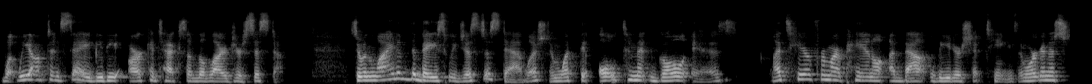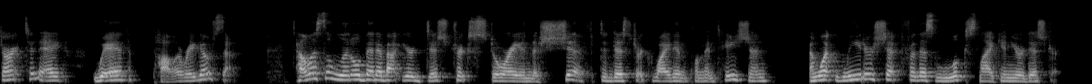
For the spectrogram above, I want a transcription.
what we often say, be the architects of the larger system. So, in light of the base we just established and what the ultimate goal is, let's hear from our panel about leadership teams. And we're going to start today with Paula Regosa. Tell us a little bit about your district story and the shift to district wide implementation and what leadership for this looks like in your district.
